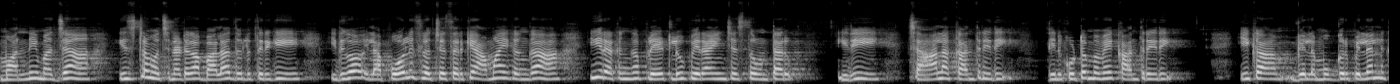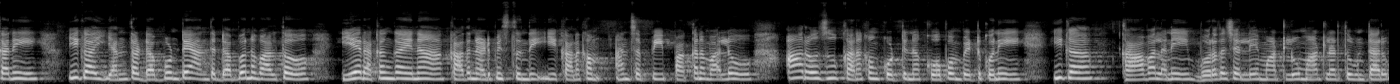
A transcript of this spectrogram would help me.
మొన్న ఈ మధ్య ఇష్టం వచ్చినట్టుగా బలాదులు తిరిగి ఇదిగో ఇలా పోలీసులు వచ్చేసరికి అమాయకంగా ఈ రకంగా ప్లేట్లు ఫిరాయించేస్తూ ఉంటారు. ఇది చాలా కంత్రిది. దీని కుటుంబమే కంత్రిది. ఇక వీళ్ళ ముగ్గురు పిల్లల్ని కానీ ఇక ఎంత డబ్బు ఉంటే అంత డబ్బున్న వాళ్ళతో ఏ రకంగా అయినా కథ నడిపిస్తుంది ఈ కనకం అని చెప్పి పక్కన వాళ్ళు ఆ రోజు కనకం కొట్టిన కోపం పెట్టుకొని ఇక కావాలని బురద చల్లే మాటలు మాట్లాడుతూ ఉంటారు.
